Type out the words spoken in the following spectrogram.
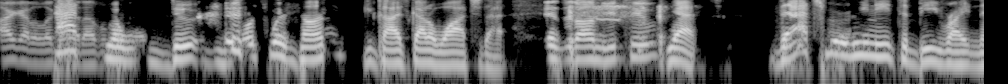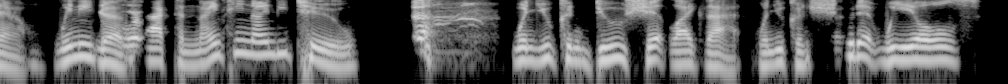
I gotta look That's that up. where, dude, once we're done, you guys got to watch that. Is it on YouTube? Yes, that's where we need to be right now. We need to Yes. go back to 1992 when you can do shit like that. When you can shoot at wheels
